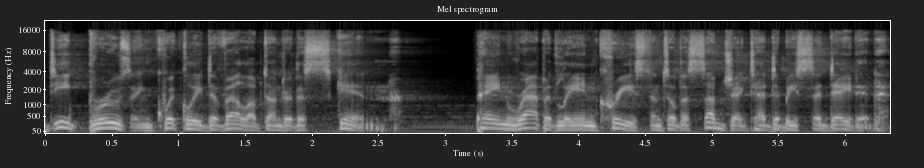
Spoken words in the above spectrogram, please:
deep bruising quickly developed under the skin. Pain rapidly increased until the subject had to be sedated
